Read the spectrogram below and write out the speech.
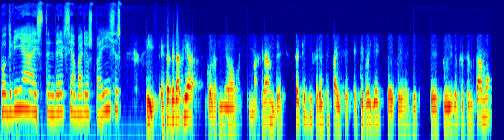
podría extenderse a varios países? Sí, esta terapia con los niños más grandes se ha hecho en diferentes países. Este proyecto, este, este estudio que presentamos,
